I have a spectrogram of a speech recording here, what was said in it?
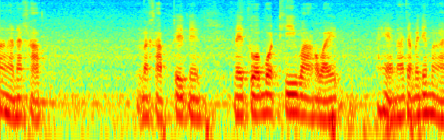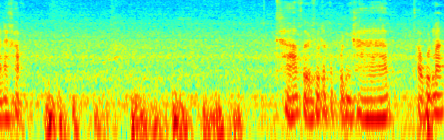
มานะครับนะครับในในในตัวบทที่วางเอาไว้น้าแห่น่าจะไม่ได้มานะครับครับสวยชุดขอบคุณครับขอบคุณมาก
